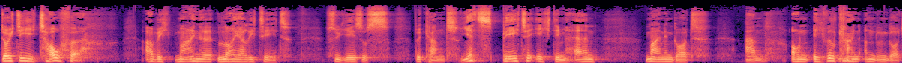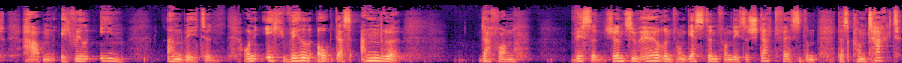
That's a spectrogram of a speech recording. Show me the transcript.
Durch die Taufe habe ich meine Loyalität zu Jesus bekannt. Jetzt bete ich dem Herrn, meinen Gott, an. Und ich will keinen anderen Gott haben. Ich will ihm anbeten. Und ich will auch das andere davon wissen. Schön zu hören von Gästen von diesem Stadtfest und dass Kontakt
